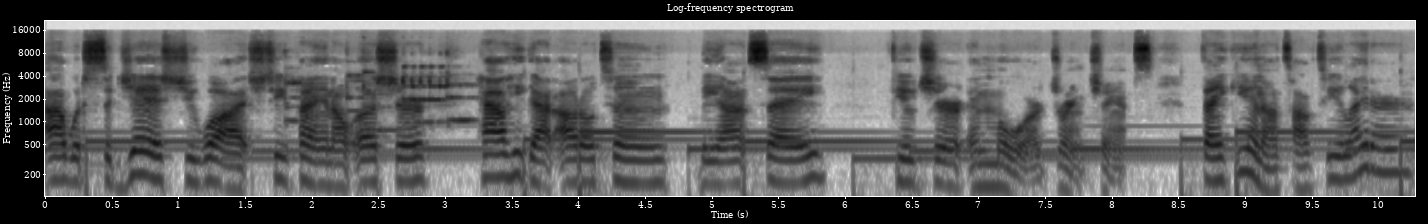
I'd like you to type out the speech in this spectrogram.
I would suggest you watch T Pain on Usher, how he got auto tune, Beyonce, Future, and more. Drink Champs. Thank you, and I'll talk to you later.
